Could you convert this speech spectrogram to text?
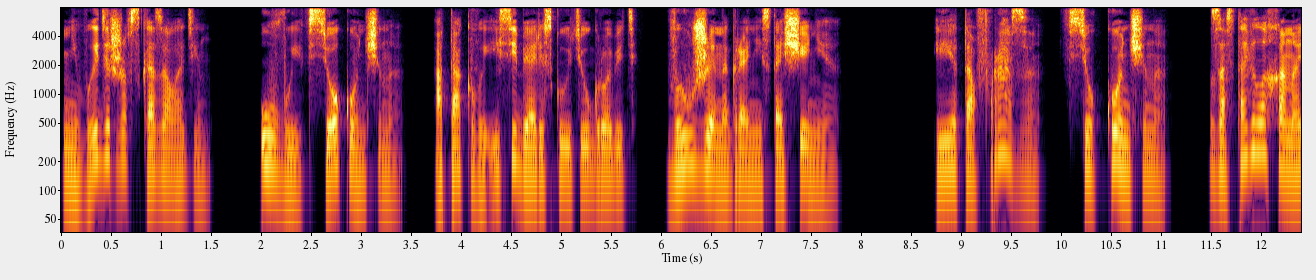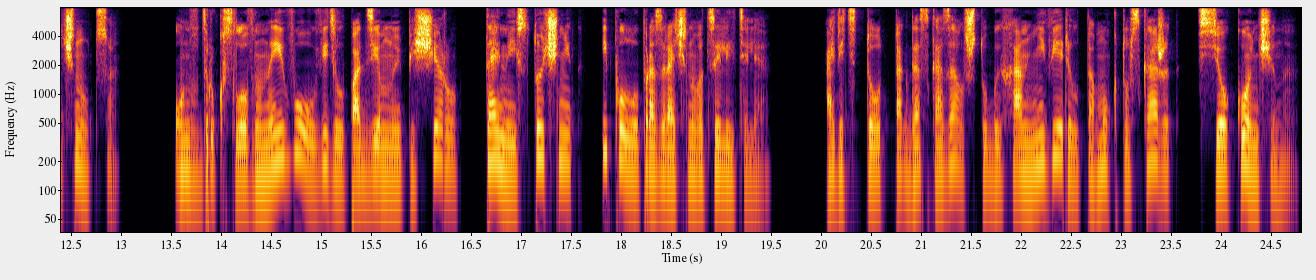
Не выдержав, сказал один. «Увы, все кончено. А так вы и себя рискуете угробить. Вы уже на грани истощения». И эта фраза «все кончено» заставила Хана очнуться. Он вдруг словно на его увидел подземную пещеру, тайный источник и полупрозрачного целителя. А ведь тот тогда сказал, чтобы хан не верил тому, кто скажет «все кончено».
